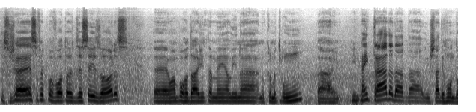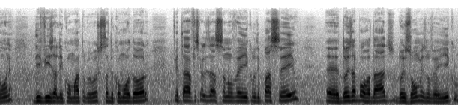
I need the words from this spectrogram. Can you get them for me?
Isso já é, essa foi por volta das 16 horas. É, uma abordagem também ali na, no quilômetro 1, tá, na entrada da, da, do estado de Rondônia, divisa ali com o Mato Grosso, estado de Comodoro. Feita a fiscalização no veículo de passeio, é, dois abordados, dois homens no veículo.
